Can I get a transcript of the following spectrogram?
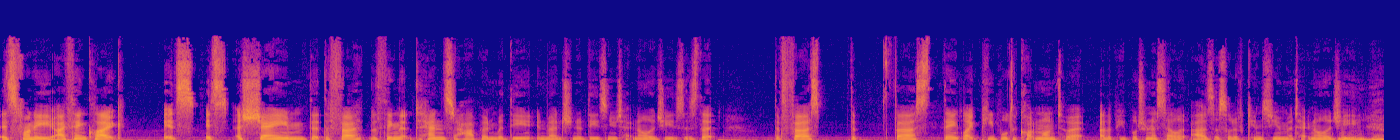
it's funny. I think like it's it's a shame that the first the thing that tends to happen with the invention of these new technologies is that the first the first thing like people to cotton onto it are the people trying to sell it as a sort of consumer technology. Mhm. Yeah.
